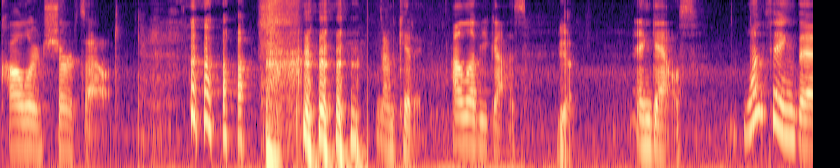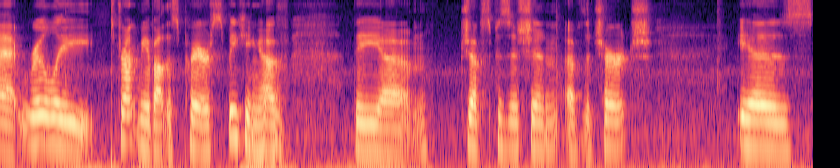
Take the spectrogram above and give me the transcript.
collared shirts out. I'm kidding. I love you guys Yeah. and gals. One thing that really struck me about this prayer, speaking of the um, juxtaposition of the church, is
